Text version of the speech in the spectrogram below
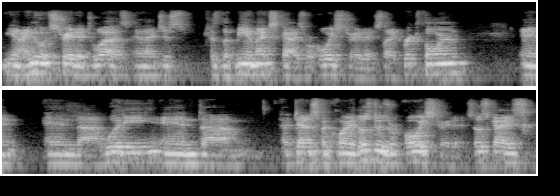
you know I knew what straight edge was, and I just because the BMX guys were always straight edge, like Rick Thorne and and uh, Woody and um, uh, Dennis McCoy. Those dudes were always straight edge. Those guys,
